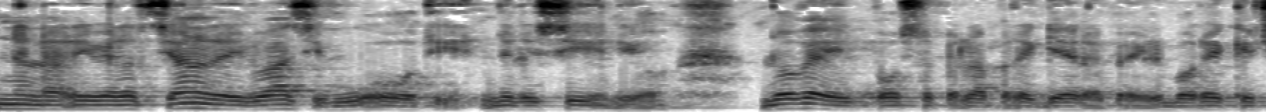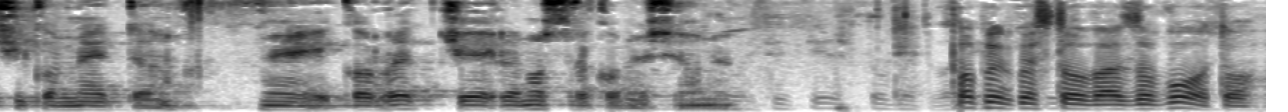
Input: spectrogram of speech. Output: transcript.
Nella rivelazione dei vasi vuoti dell'esilio, dov'è il posto per la preghiera per il Bore che ci connetta e corregge la nostra connessione? Proprio in questo vaso vuoto,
